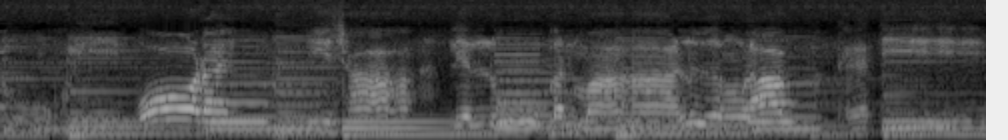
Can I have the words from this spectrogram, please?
ลูกมีบ่ได้วิชาเรียนรู้กันมาเรื่องรักแท้จริง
